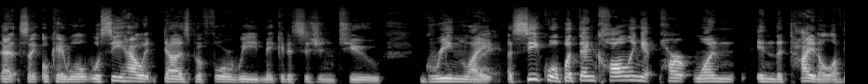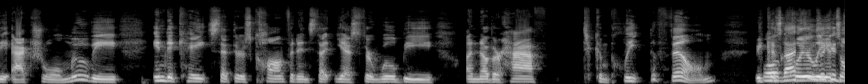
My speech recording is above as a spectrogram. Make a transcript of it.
that it's like okay well we'll see how it does before we make a decision to greenlight Right. a sequel but then calling it part one in the title of the actual movie indicates that there's confidence that yes there will be another half to complete the film because well, that clearly seems like it's a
